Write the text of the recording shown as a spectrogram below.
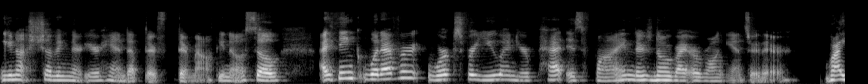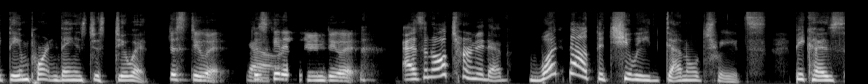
you're not shoving their ear hand up their their mouth, you know. So I think whatever works for you and your pet is fine. There's no right or wrong answer there. Right. The important thing is just do it. Just do it. Yeah. Just get in there and do it. As an alternative, what about the chewy dental treats? Because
